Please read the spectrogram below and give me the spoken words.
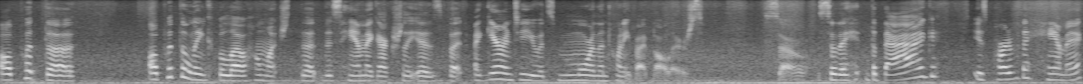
I'll put the I'll put the link below how much the, this hammock actually is, but I guarantee you it's more than $25. So, so the, the bag is part of the hammock.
